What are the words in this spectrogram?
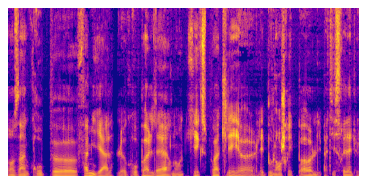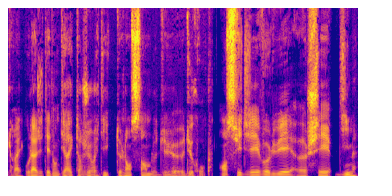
dans un groupe euh, familial, le groupe Alder, donc qui exploite les, euh, les boulangeries Paul, les pâtisseries d'Adulray, où là j'étais donc directeur juridique de l'ensemble du, du, groupe. Ensuite, j'ai évolué chez DIM,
